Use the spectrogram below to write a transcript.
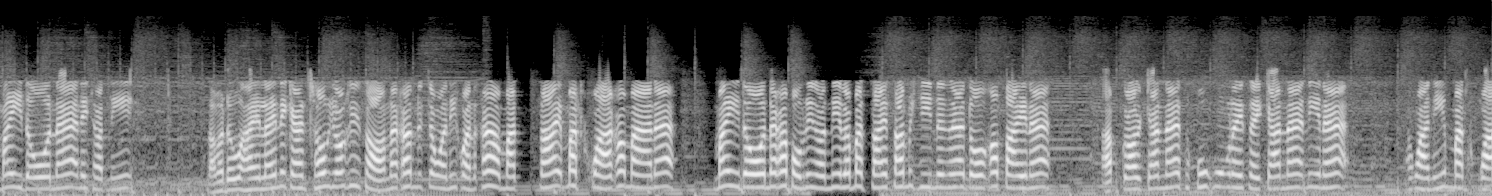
ไม่โดนนะในช็อตนี้ เรามาดูไฮไลท์ในการชกยกที่สองนะครับในจังหวะนี้ขวัญข้าวหมัดซ้ายหมัดขวาเข้ามานะ ไม่โดนนะครับผมในช็อตนี้แล้วมัดซ้ายซ้ำอีกทีหนึ่งนะโดนเข้าไปนะ อับกอดกันนะคุกวงในใส่กันนะนี่นะจังหวะนี้หมัดขวา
